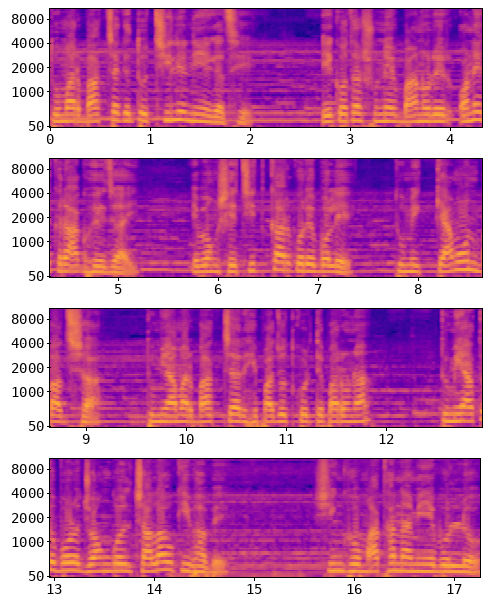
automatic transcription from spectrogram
তোমার বাচ্চাকে তো চিলে নিয়ে গেছে। এ কথা শুনে বানরের অনেক রাগ হয়ে যায় এবং সে চিৎকার করে বলে, তুমি কেমন বাদশাহ? তুমি আমার বাচ্চার হেফাজত করতে পারো না? তুমি এত বড় জঙ্গল চালাও কীভাবে? সিংহ মাথা নামিয়ে বলল,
